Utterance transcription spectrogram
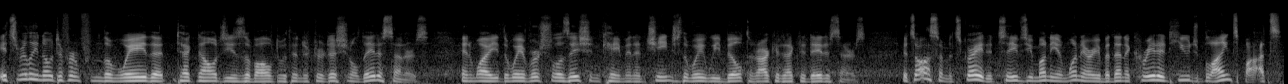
It's really no different from the way that technology has evolved within the traditional data centers and why the way virtualization came in and changed the way we built and architected data centers. It's awesome, it's great, it saves you money in one area, but then it created huge blind spots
